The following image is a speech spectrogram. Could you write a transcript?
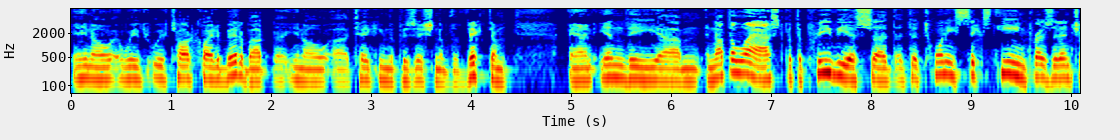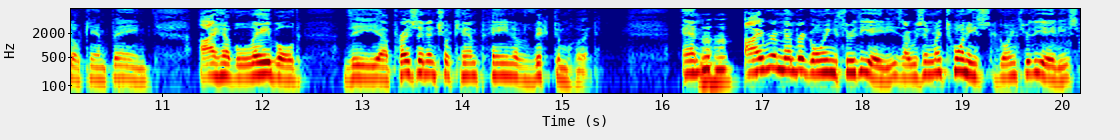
you know we've we've talked quite a bit about uh, you know uh, taking the position of the victim, and in the um, not the last but the previous uh, the 2016 presidential campaign, I have labeled the uh, presidential campaign of victimhood. And mm-hmm. I remember going through the 80s. I was in my 20s going through the 80s,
